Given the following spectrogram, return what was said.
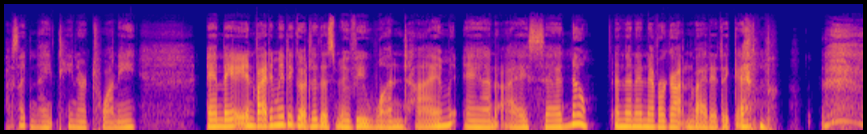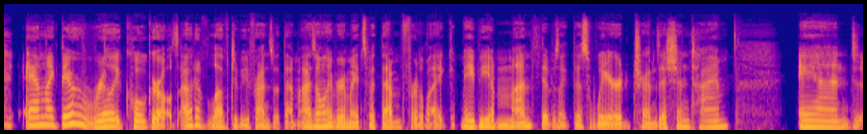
I was like 19 or 20 and they invited me to go to this movie one time, and I said no. And then I never got invited again. and like they were really cool girls. I would have loved to be friends with them. I was only roommates with them for like maybe a month. It was like this weird transition time. And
